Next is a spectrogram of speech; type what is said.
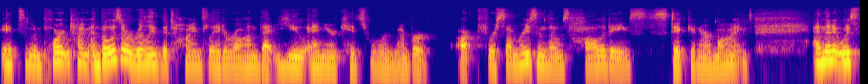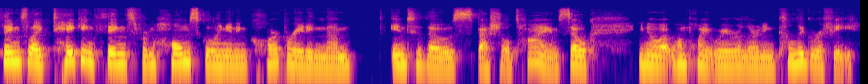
it's an important time and those are really the times later on that you and your kids will remember are, for some reason those holidays stick in our minds. And then it was things like taking things from homeschooling and incorporating them into those special times. So you know at one point we were learning calligraphy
